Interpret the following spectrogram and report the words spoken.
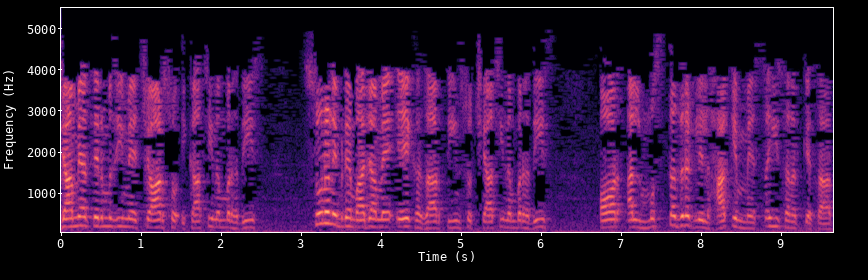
جامعہ ترمزی میں چار سو اکاسی نمبر حدیث، سنن ابن ماجہ میں ایک ہزار تین سو چھیاسی نمبر حدیث اور المستدرک للحاکم میں صحیح صنعت کے ساتھ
